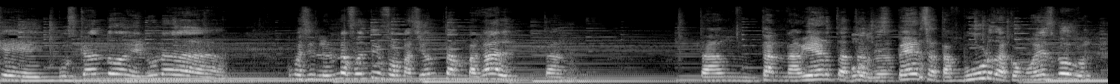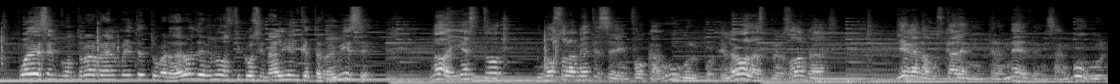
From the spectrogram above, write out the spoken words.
que buscando en una ¿cómo decirlo? En una fuente de información tan vagal, tan, tan, tan abierta, tan dispersa, tan burda como es Google, puedes encontrar realmente tu verdadero diagnóstico sin alguien que te revise. No, y esto no solamente se enfoca a Google, porque luego las personas llegan a buscar en internet, en San Google,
